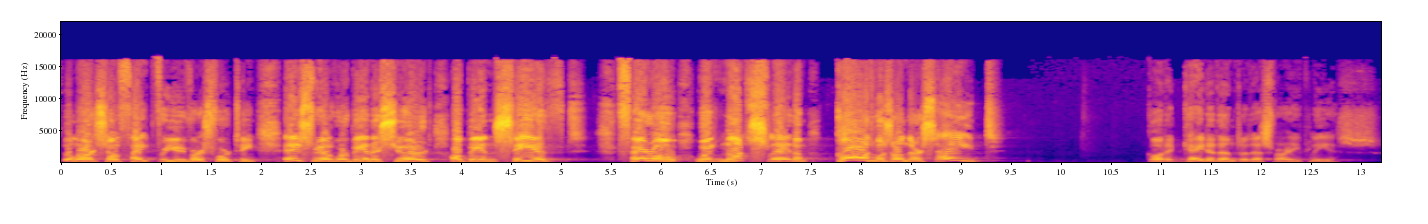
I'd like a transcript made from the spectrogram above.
The Lord shall fight for you, verse 14. Israel were being assured of being saved. Pharaoh would not slay them. God was on their side. God had guided them to this very place.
